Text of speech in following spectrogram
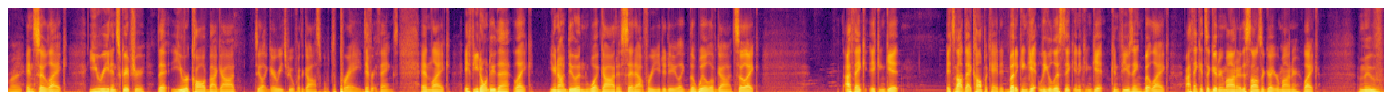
right. And so like you read in scripture that you were called by God to like go reach people for the gospel, to pray, different things. And like if you don't do that, like you're not doing what God has set out for you to do, like the will of God. So like I think it can get it's not that complicated, but it can get legalistic and it can get confusing, but like I think it's a good reminder. This song's a great reminder. Like move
